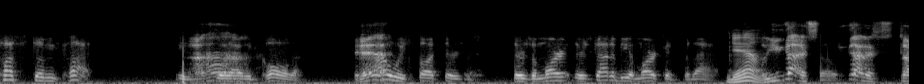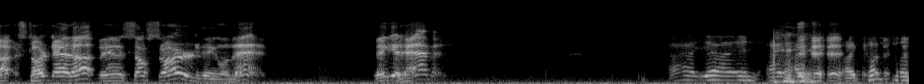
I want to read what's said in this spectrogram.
custom cut is what I Ah. would call them. I always thought there's there's a mar there's got to be a market for that. Yeah. Well, you gotta you gotta start start that up, man. Self starter thing on that. Make it happen. Uh, yeah, and I, I I cut some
